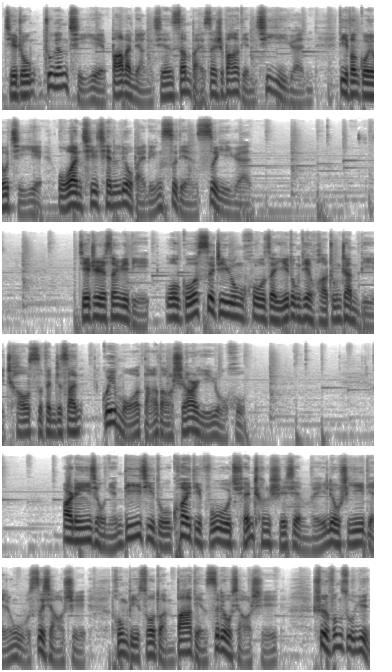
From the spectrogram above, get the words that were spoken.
其中，中央企业八万两千三百三十八点七亿元，地方国有企业五万七千六百零四点四亿元。截至三月底，我国 4G 用户在移动电话中占比超四分之三，规模达到十二亿用户。二零一九年第一季度快递服务全程时限为六十一点五四小时，同比缩短八点四六小时。顺丰速运、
